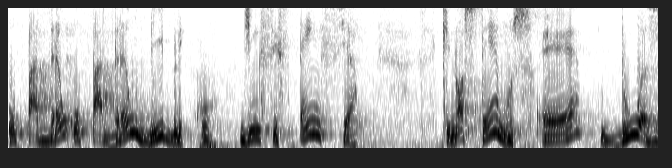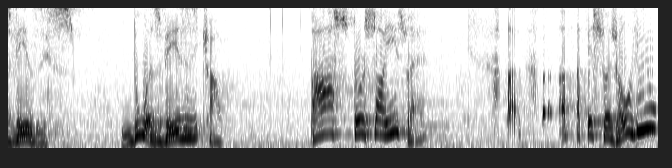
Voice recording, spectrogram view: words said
O padrão, o padrão bíblico de insistência que nós temos é duas vezes. Duas vezes e tchau. Pastor, só isso é. A, a, a pessoa já ouviu.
